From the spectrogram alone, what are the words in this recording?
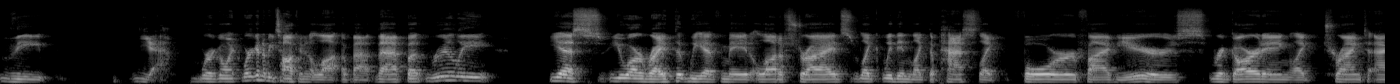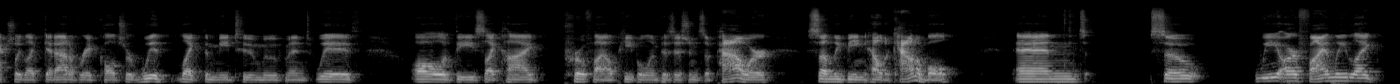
the yeah, we're going we're going to be talking a lot about that, but really yes, you are right that we have made a lot of strides like within like the past like 4 or 5 years regarding like trying to actually like get out of rape culture with like the Me Too movement with all of these like high profile people in positions of power suddenly being held accountable. And so we are finally like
